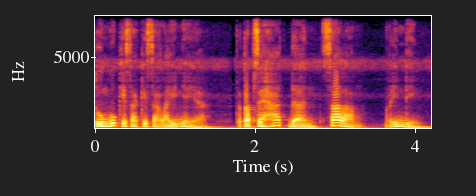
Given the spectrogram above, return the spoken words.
Tunggu kisah-kisah lainnya ya. Tetap sehat dan salam merinding.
